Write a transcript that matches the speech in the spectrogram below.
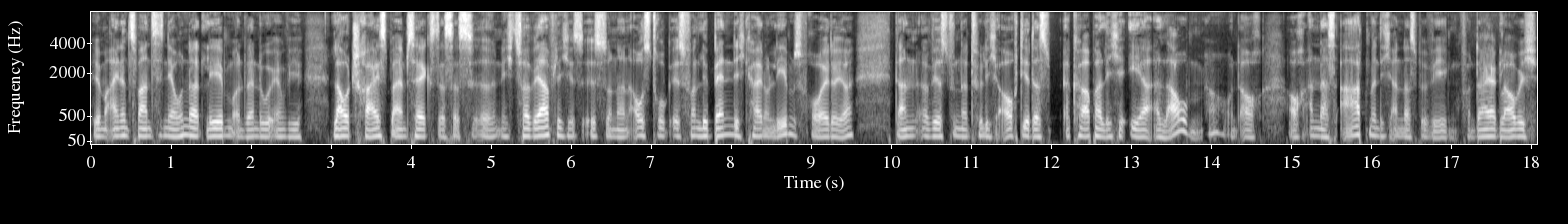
wir im 21. Jahrhundert leben und wenn du irgendwie laut schreist beim Sex, dass das äh, nichts Verwerfliches ist, sondern Ausdruck ist von Lebendigkeit und Lebensfreude, ja, dann äh, wirst du natürlich auch dir das Körperliche eher erlauben ja, und auch, auch anders atmen, dich anders bewegen. Von daher glaube ich,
